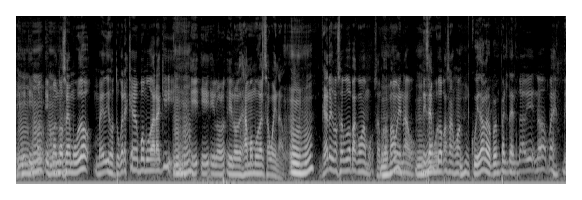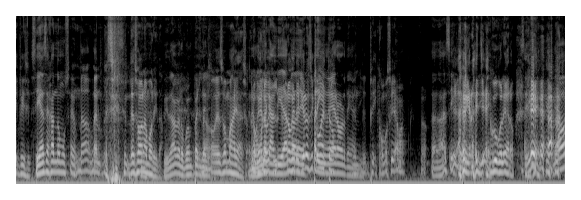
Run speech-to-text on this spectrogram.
Y- y, Ujú, cu- y cuando se mudó, me dijo, ¿tú crees que me puedo mudar aquí? Y- Ujú. y, lo, y lo dejamos mudarse a Guaynabo. Fíjate que no se mudó para Coamo, se mudó para Guaynabo. Ni se mudó para San Juan. cuidado que lo pueden perder bien, no, pues difícil. sigan cerrando museos No, bueno, de eso hablamos ahorita. cuidado que lo pueden perder No, eso es más allá de eso. Tenemos una candidata de decir con primer orden allí. ¿Cómo se llama? No. Sí, Googlearon. sí. No,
